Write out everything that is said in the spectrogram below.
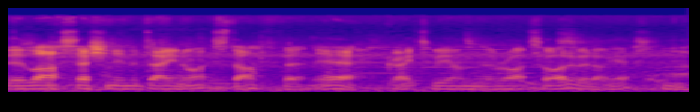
the last session in the day-night stuff. But yeah, great to be on the right side of it, I guess. Uh,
